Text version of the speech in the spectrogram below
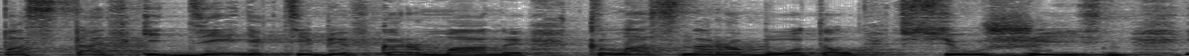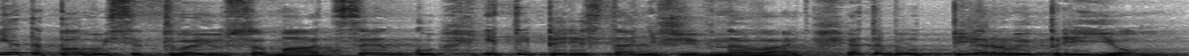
поставки денег тебе в карманы классно работал всю жизнь. И это повысит твою самооценку, и ты перестанешь ревновать. Это был первый прием.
